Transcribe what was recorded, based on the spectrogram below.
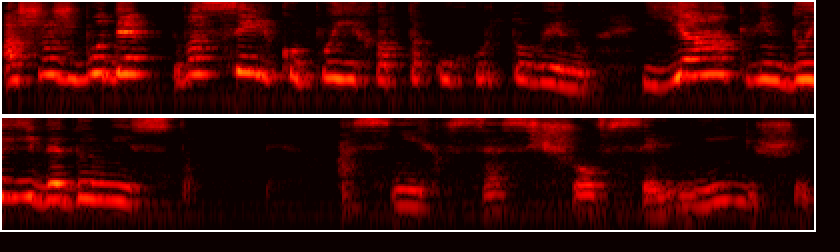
А що ж буде, Василько поїхав таку хуртовину? Як він доїде до міста? А сніг все йшов сильніший,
